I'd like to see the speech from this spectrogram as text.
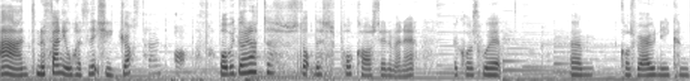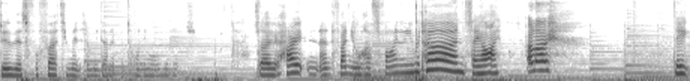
And Nathaniel has literally just turned up. But we're going to have to stop this podcast in a minute because we're um because we only can do this for 30 minutes and we've done it for 21 minutes. So Harry and Nathaniel has finally returned. Say hi. Hello. They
